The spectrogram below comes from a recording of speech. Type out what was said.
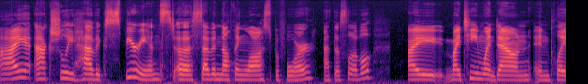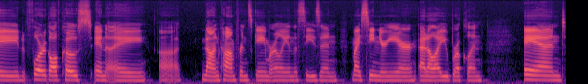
I actually have experienced a seven nothing loss before at this level. I my team went down and played Florida Gulf Coast in a uh, non-conference game early in the season, my senior year at LIU Brooklyn, and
